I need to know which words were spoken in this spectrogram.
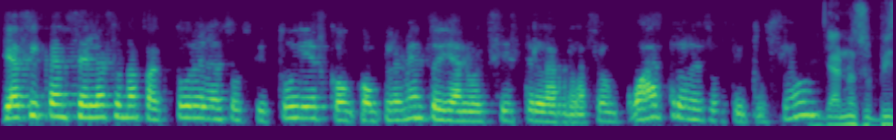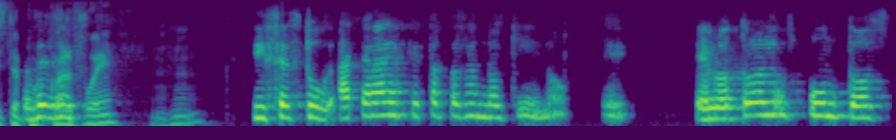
Ya si cancelas una factura y la sustituyes con complemento, ya no existe la relación 4 de sustitución. Ya no supiste por cuál fue. Dices tú, ah, caray, ¿qué está pasando aquí? no eh, El otro de los puntos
